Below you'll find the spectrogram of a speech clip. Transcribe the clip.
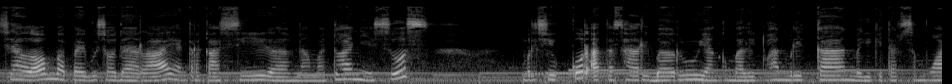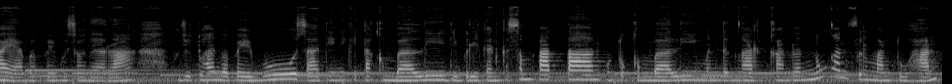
Shalom Bapak Ibu Saudara yang terkasih dalam nama Tuhan Yesus bersyukur atas hari baru yang kembali Tuhan berikan bagi kita semua ya Bapak Ibu Saudara. Puji Tuhan Bapak Ibu, saat ini kita kembali diberikan kesempatan untuk kembali mendengarkan renungan firman Tuhan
